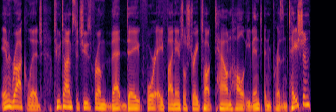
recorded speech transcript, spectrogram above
in Rock Rockledge. Two times to choose from that day for a Financial Straight Talk town hall event and presentation.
